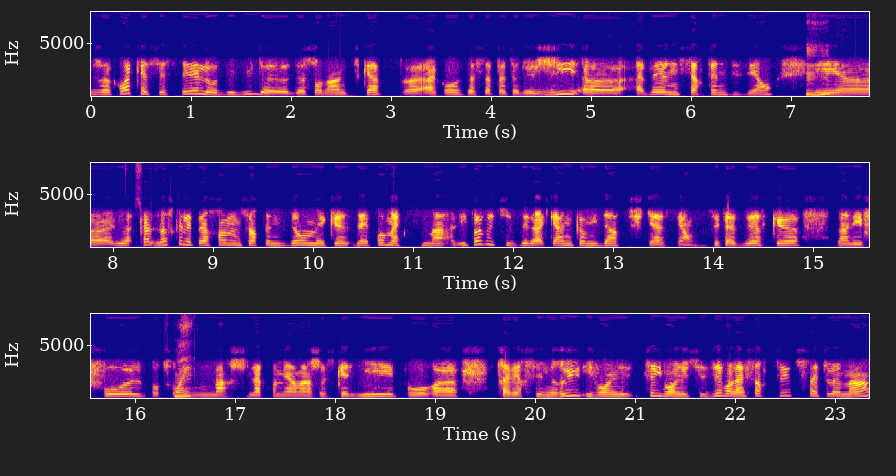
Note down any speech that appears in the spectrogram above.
je crois que Cécile, au début de, son handicap euh, à cause de sa pathologie, euh, avait une certaine vision. Mm-hmm. Et lorsque les personnes ont une certaine vision, mais qu'elle n'est pas maximale, ils peuvent utiliser la canne comme identification. C'est-à-dire que dans les foules, pour trouver une marche, la première marche d'escalier, pour traverser une rue, ils vont, ils vont l'utiliser, ils vont la sortir tout simplement.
